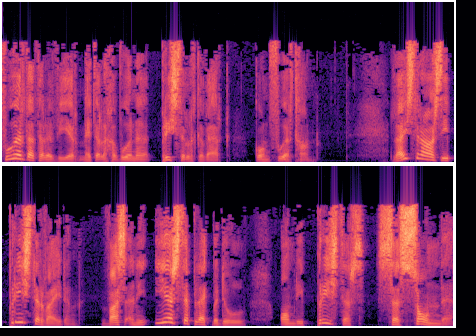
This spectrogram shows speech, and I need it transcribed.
voordat hulle weer met hulle gewone priesterlike werk kon voortgaan. Luisteraars, die priesterwyding was in die eerste plek bedoel om die priesters se sonde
